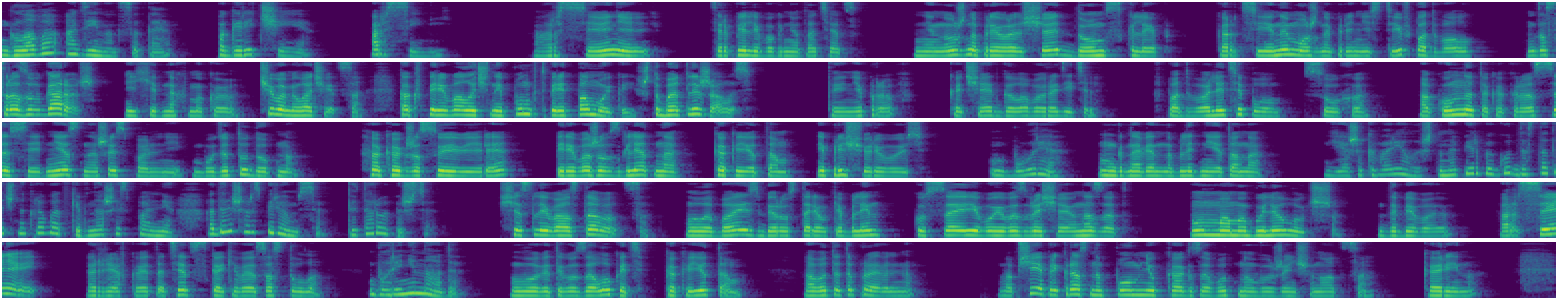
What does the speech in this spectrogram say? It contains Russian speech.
Глава одиннадцатая. Погорячее. Арсений. «Арсений!» – терпеливо гнет отец. «Не нужно превращать дом в склеп. Картины можно перенести в подвал. Да сразу в гараж!» – ехидно хмыкаю. «Чего мелочиться? Как в перевалочный пункт перед помойкой, чтобы отлежалось». «Ты не прав», – качает головой родитель. «В подвале тепло, сухо, а комната как раз соседняя с нашей спальней. Будет удобно. А как же суеверие? Перевожу взгляд на «как ее там» и прищуриваюсь. «Боря?» – мгновенно бледнеет она. «Я же говорила, что на первый год достаточно кроватки в нашей спальне, а дальше разберемся. Ты торопишься». «Счастливо оставаться». Улыбаясь, беру с тарелки блин, кусаю его и возвращаю назад. У мамы были лучше. Добиваю. «Арсений!» – рявкает отец, вскакивая со стула. «Боря, не надо!» Ловит его за локоть, как ее там. А вот это правильно. Вообще я прекрасно помню, как зовут новую женщину отца. Карина.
